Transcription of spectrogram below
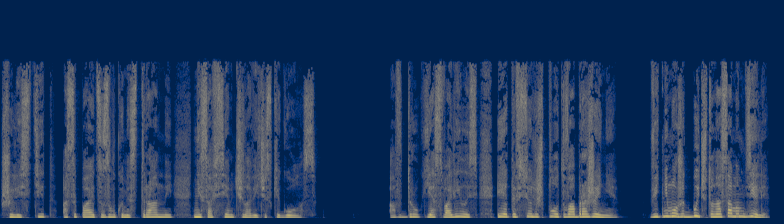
Шелестит, осыпается звуками странный, не совсем человеческий голос. А вдруг я свалилась, и это все лишь плод воображения? Ведь не может быть, что на самом деле.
